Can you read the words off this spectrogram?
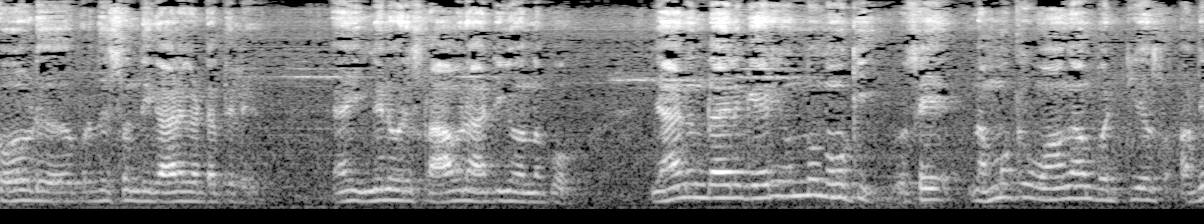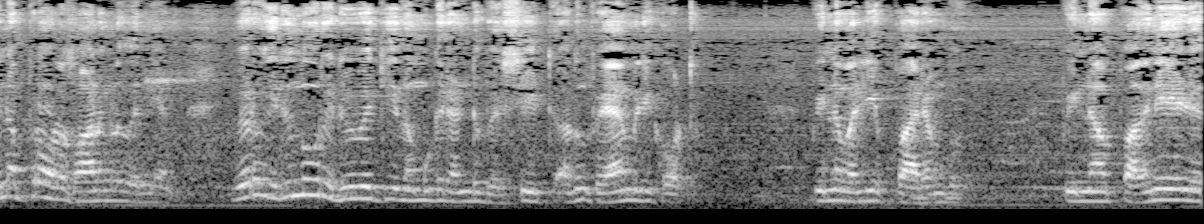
കോവിഡ് പ്രതിസന്ധി കാലഘട്ടത്തിൽ ഞാൻ ഇങ്ങനെ ഒരു സ്ഥാപനം ആറ്റിങ്ങി വന്നപ്പോൾ ഞാൻ എന്തായാലും കയറി ഒന്ന് നോക്കി. പക്ഷേ നമുക്ക് വാങ്ങാൻ പറ്റിയ അതിനപ്പുറമുള്ള സാധനങ്ങൾ തന്നെയാണ്. വെറും ഇരുന്നൂറ് രൂപയ്ക്ക് നമുക്ക് രണ്ട് ബെഡ്ഷീറ്റ് അതും ഫാമിലി കോട്ട് പിന്നെ വലിയ പരമ്പ് പിന്നെ പതിനേഴ്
